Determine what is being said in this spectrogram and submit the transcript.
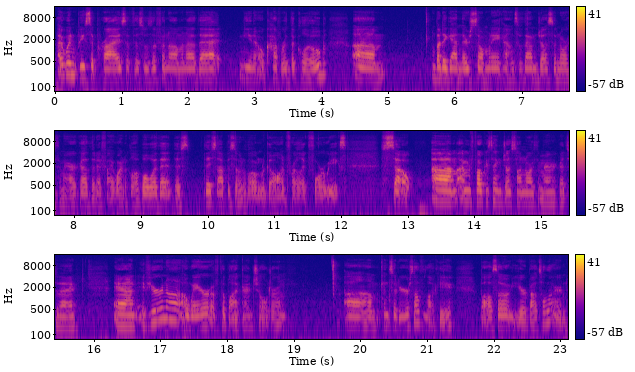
I wouldn't be surprised if this was a phenomena that you know covered the globe. Um, but again, there's so many accounts of them just in North America that if I went global with it, this this episode alone would go on for like four weeks. So um, I'm focusing just on North America today. And if you're not aware of the Black Eyed Children, um, consider yourself lucky, but also you're about to learn.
